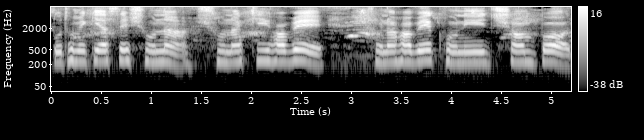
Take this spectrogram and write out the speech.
প্রথমে কি আছে? সোনা। সোনা কি হবে? সোনা হবে খনিজ সম্পদ।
